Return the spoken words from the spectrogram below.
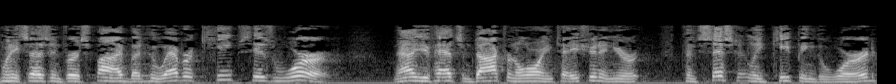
when he says in verse 5, but whoever keeps his word. Now you've had some doctrinal orientation and you're consistently keeping the word.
